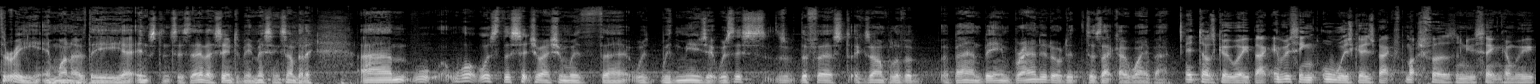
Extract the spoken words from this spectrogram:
three in one of the uh, instances there. They seem to be missing somebody. Um, w- what was the situation with, uh, with, with music? Was this the first example of a, a band being branded, or did, does that go way back? It does go way back. Everything always goes back much further than you think, and we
